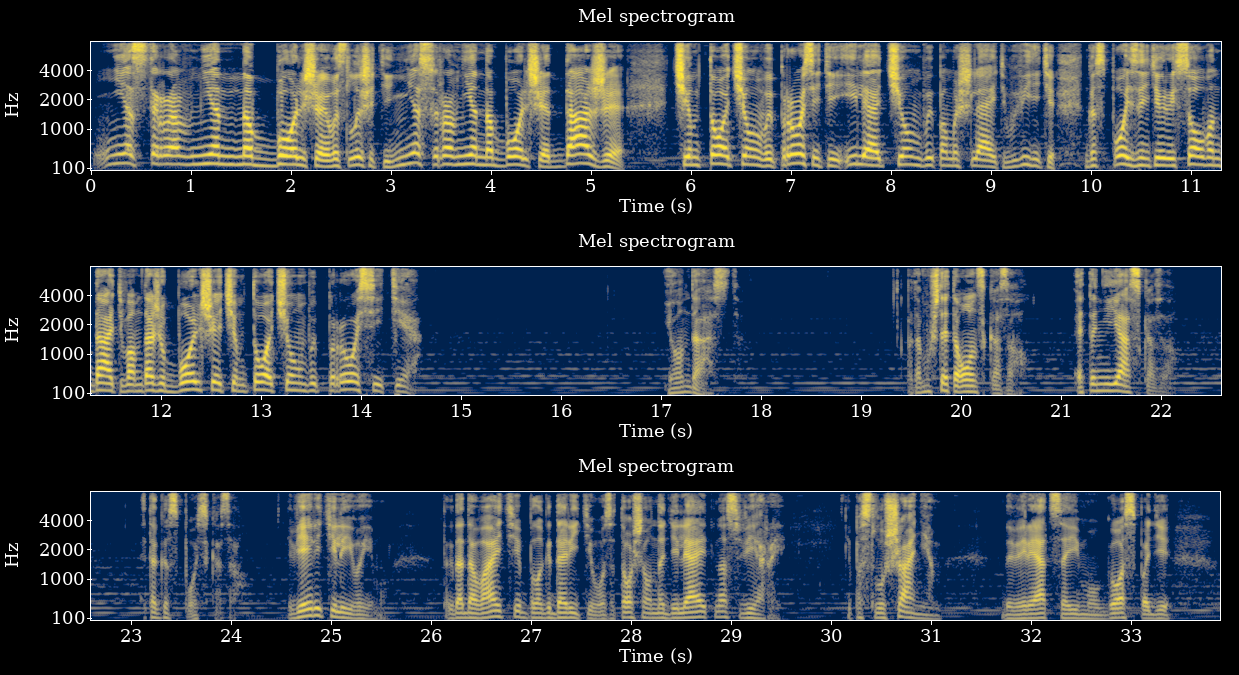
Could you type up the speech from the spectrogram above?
несравненно большее, вы слышите, несравненно большее, даже чем то, о чем вы просите или о чем вы помышляете. Вы видите, Господь заинтересован дать вам даже больше, чем то, о чем вы просите. И Он даст. Потому что это Он сказал. Это не я сказал. Это Господь сказал. Верите ли вы Ему? Тогда давайте благодарить Его за то, что Он наделяет нас верой и послушанием, доверяться Ему. Господи,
